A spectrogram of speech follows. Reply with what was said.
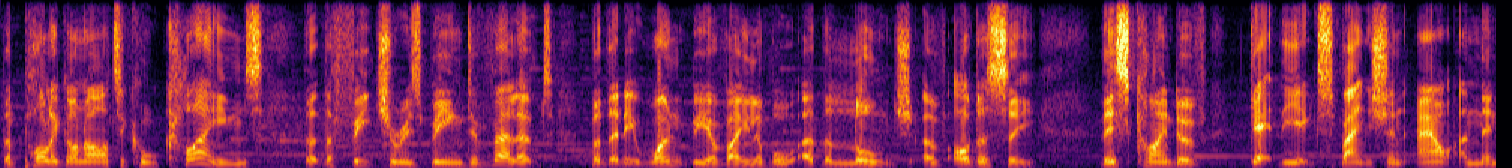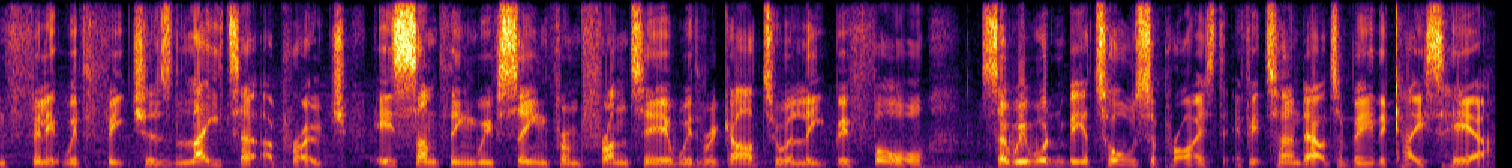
The Polygon article claims that the feature is being developed but that it won't be available at the launch of Odyssey. This kind of get the expansion out and then fill it with features later approach is something we've seen from Frontier with regard to Elite before so we wouldn't be at all surprised if it turned out to be the case here.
